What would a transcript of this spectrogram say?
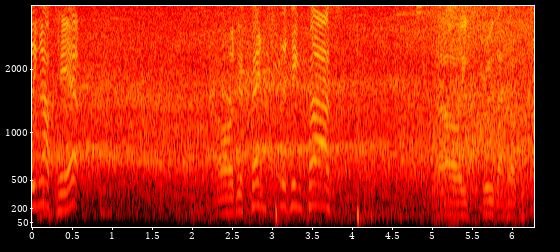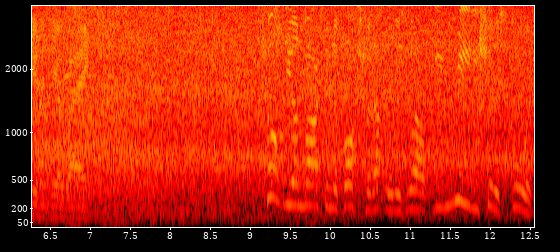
Building up here. Oh, defence splitting pass. Oh, he threw that opportunity away. Totally unmarked in the box for that one as well. He really should have scored.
